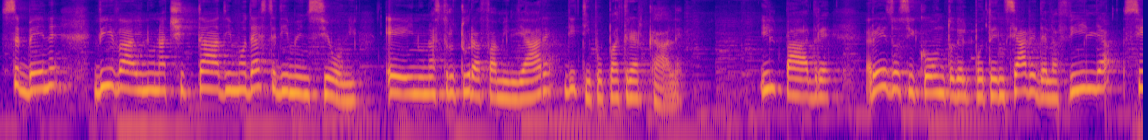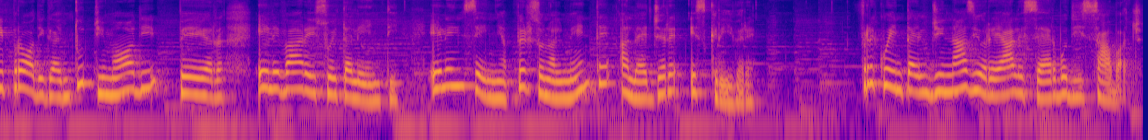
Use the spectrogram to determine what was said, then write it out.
sebbene viva in una città di modeste dimensioni e in una struttura familiare di tipo patriarcale. Il padre, resosi conto del potenziale della figlia, si prodiga in tutti i modi per elevare i suoi talenti e le insegna personalmente a leggere e scrivere. Frequenta il ginnasio reale serbo di Sabac,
